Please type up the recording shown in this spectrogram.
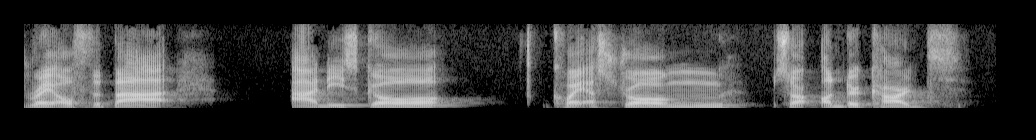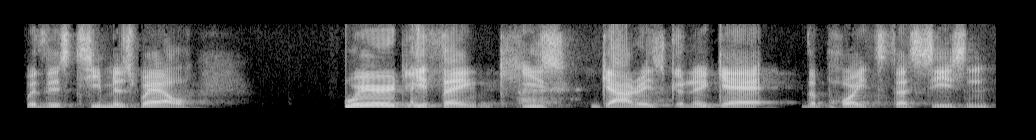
right off the bat, and he's got quite a strong sort of undercard with his team as well. Where do you think he's Gary's going to get the points this season?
